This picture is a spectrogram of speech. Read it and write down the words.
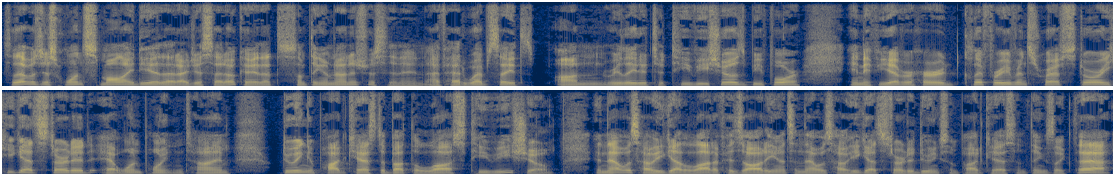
So that was just one small idea that I just said, okay, that's something I'm not interested in. I've had websites on related to TV shows before. And if you ever heard Cliff Ravenscraft's story, he got started at one point in time doing a podcast about the Lost TV show. And that was how he got a lot of his audience. And that was how he got started doing some podcasts and things like that.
